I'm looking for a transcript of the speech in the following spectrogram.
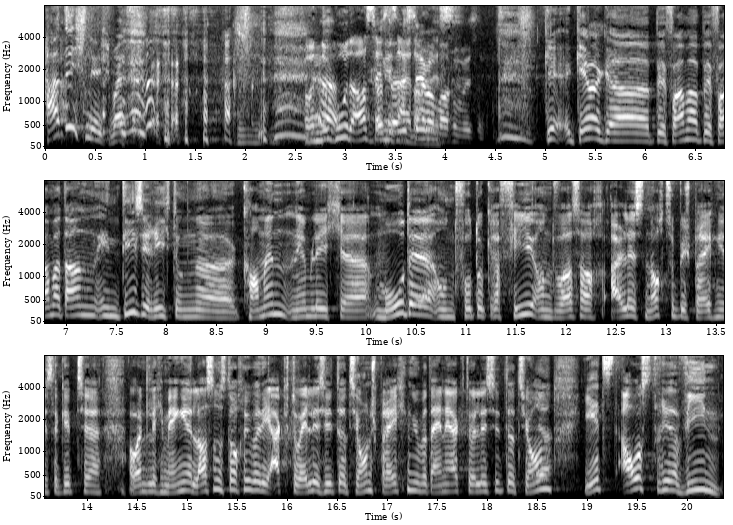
Hatte ich nicht. Weißt du? Und nur gut aussehen ist alles. selber machen müssen. Ge Georg, äh, bevor, wir, bevor wir dann in diese Richtung äh, kommen, nämlich äh, Mode ja. und Fotografie und was auch alles noch zu besprechen ist, da gibt es ja eine ordentliche Menge. Lass uns doch über die aktuelle Situation sprechen, über deine aktuelle Situation. Ja. Jetzt Austria Wien.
